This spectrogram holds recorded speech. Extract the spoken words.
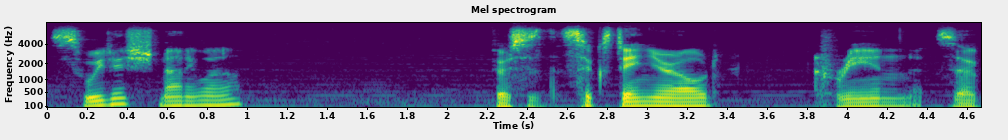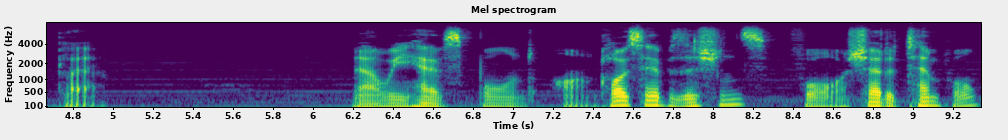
Swedish Naniwa versus the 16 year old Korean Zerg player. Now we have spawned on close air positions for Shattered Temple,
